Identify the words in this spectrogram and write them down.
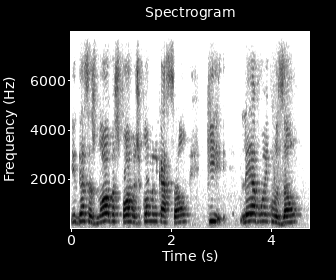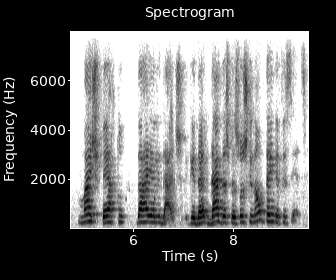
e dessas novas formas de comunicação que levam a inclusão mais perto da realidade, da realidade das pessoas que não têm deficiência.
